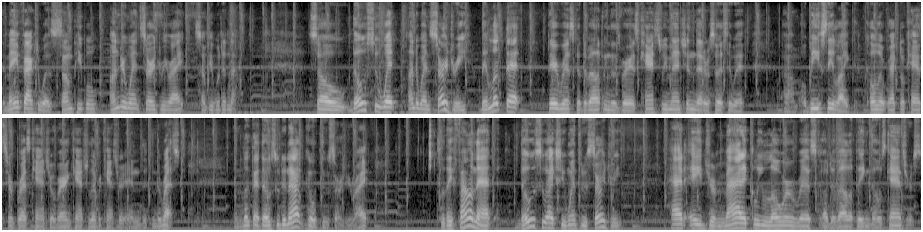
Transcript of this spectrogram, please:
The main factor was some people underwent surgery, right? Some people did not. So those who went underwent surgery, they looked at their risk of developing those various cancers we mentioned that are associated with um, obesity, like colorectal cancer, breast cancer, ovarian cancer, liver cancer, and the, and the rest. And looked at those who did not go through surgery, right? So they found that those who actually went through surgery had a dramatically lower risk of developing those cancers.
